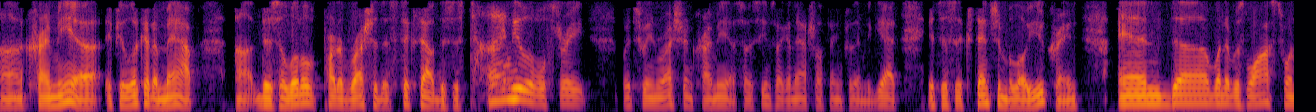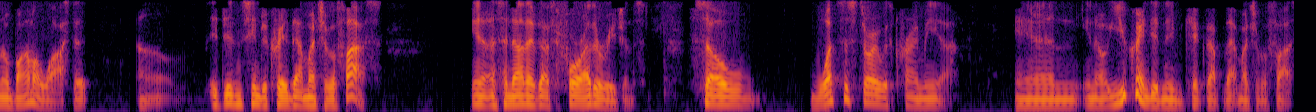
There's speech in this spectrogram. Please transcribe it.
Uh, Crimea, if you look at a map, uh, there's a little part of Russia that sticks out. There's this tiny little strait between Russia and Crimea, so it seems like a natural thing for them to get. It's this extension below Ukraine, and uh, when it was lost, when Obama lost it, um, it didn't seem to create that much of a fuss. You know, and so now they've got four other regions. So what's the story with Crimea? And, you know, Ukraine didn't even kick up that much of a fuss.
